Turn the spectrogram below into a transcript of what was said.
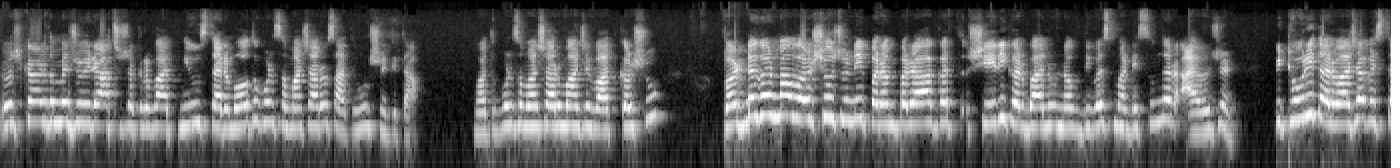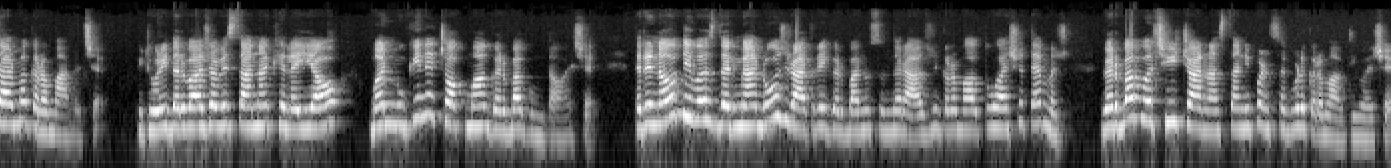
નમસ્કાર, તમે જોઈ રહ્યા છો ચક્રવાત ન્યૂઝ. ત્યારે મહત્વપૂર્ણ સમાચારો સાથે હું શ્રીકિતા મહત્વપૂર્ણ સમાચારોમાં આજે વાત કરશું. વડનગરમાં વર્ષો જૂની પરંપરાગત શેરી ગરબાનું નવ દિવસ માટે સુંદર આયોજન પિઠોરી દરવાજા વિસ્તારમાં કરવામાં આવે છે. પિઠોરી દરવાજા વિસ્તારના ખેલૈયાઓ મન મૂકીને ચોકમાં ગરબા ઘૂમતા હોય છે. ત્યારે નવ દિવસ દરમિયાન રોજ રાત્રે ગરબાનું સુંદર આયોજન કરવામાં આવતું હોય છે. તેમજ ગરબા પછી ચા નાસ્તાની પણ સગવડ કરવામાં આવતી હોય છે.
